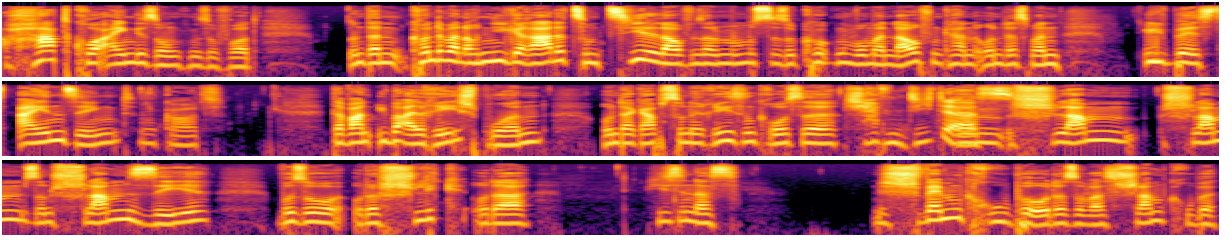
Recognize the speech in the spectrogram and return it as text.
hardcore eingesunken sofort. Und dann konnte man auch nie gerade zum Ziel laufen, sondern man musste so gucken, wo man laufen kann, ohne dass man übelst einsinkt. Oh Gott. Da waren überall Rehspuren und da gab es so eine riesengroße Schaffen die ähm, das? Schlamm, Schlamm, so ein Schlammsee, wo so, oder Schlick oder, wie hieß denn das? Eine Schwemmgrube oder sowas, Schlammgrube,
